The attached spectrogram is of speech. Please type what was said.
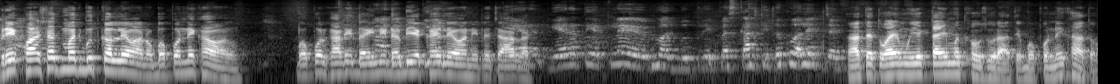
બ્રેકફાસ્ટ જ મજબૂત કરી લેવાનો બપોર નહીં ખાવાનું. બપોર ખાલી દહીંની ડબ્બી એક ખાઈ લેવાની એટલે તો કોલેજ જાય રાતે તોય હું એક ટાઈમ જ ખાઉં છું રાતે બપોર નહીં ખાતો.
